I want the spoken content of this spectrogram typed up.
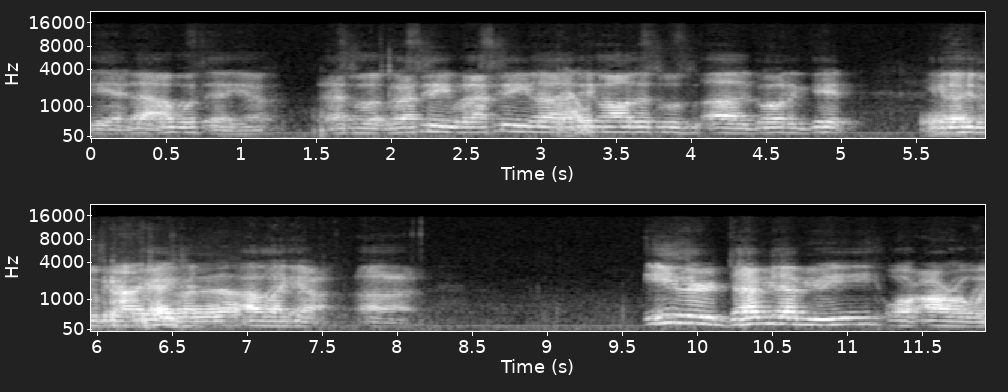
Yeah, yeah. Yeah, no, I'm with that, yeah. That's what when I see when I see uh, Nick Aldis was uh, going to get you know, he's gonna be crazy. I was like, yeah, uh, either WWE or ROH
